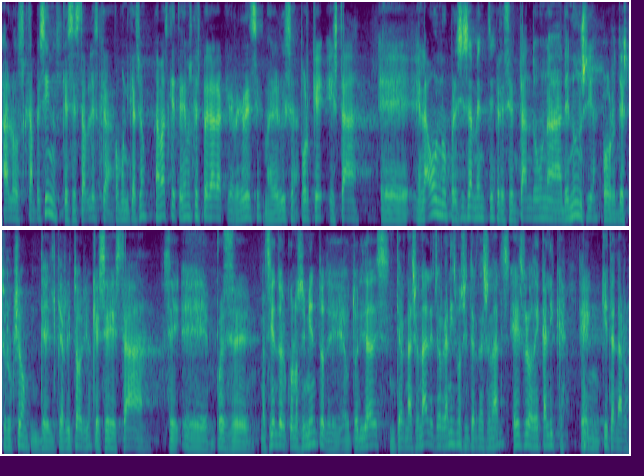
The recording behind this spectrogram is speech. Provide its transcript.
a los campesinos, que se establezca comunicación. Nada más que tenemos que esperar a que regrese María Luisa porque está eh, en la ONU precisamente presentando una denuncia por destrucción del territorio que se está eh, pues eh, haciendo el conocimiento de autoridades internacionales, de organismos internacionales, es lo de Calica en Quintana Roo.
